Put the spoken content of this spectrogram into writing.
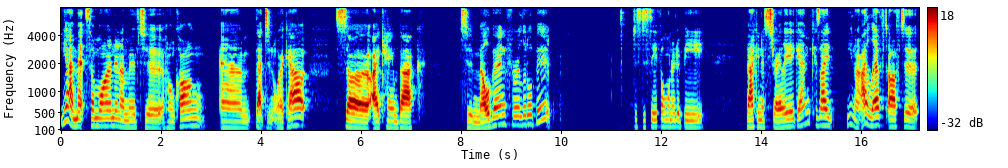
yeah, I met someone and I moved to Hong Kong, and that didn't work out. So I came back to Melbourne for a little bit just to see if I wanted to be back in Australia again because I, you know, I left after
